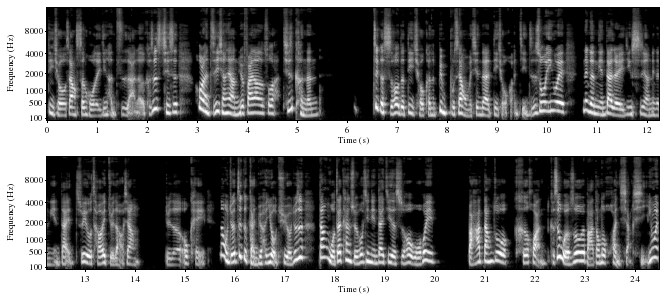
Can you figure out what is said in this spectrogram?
地球上生活的已经很自然了。可是其实后来仔细想想，你会发现到说，其实可能这个时候的地球可能并不像我们现在的地球环境，只是说因为那个年代的人已经适应了那个年代，所以我才会觉得好像觉得 OK。那我觉得这个感觉很有趣哦，就是当我在看《水货新年代记》的时候，我会把它当做科幻，可是我有时候会把它当做幻想系，因为。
